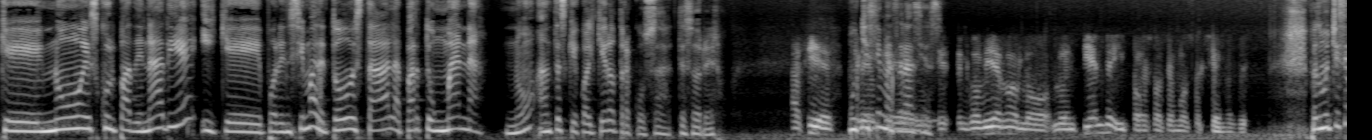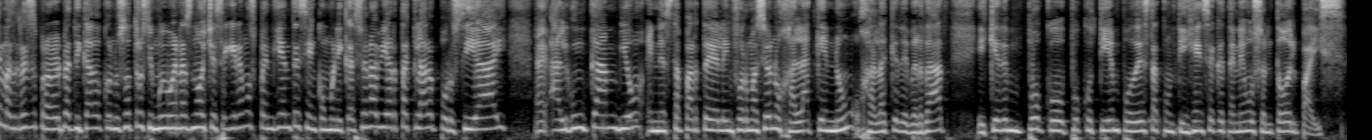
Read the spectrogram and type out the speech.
que no es culpa de nadie y que por encima de todo está la parte humana, ¿no? Antes que cualquier otra cosa, tesorero. Así es. Muchísimas gracias. El, el gobierno lo, lo entiende y por eso hacemos acciones de Pues muchísimas gracias por haber platicado con nosotros y muy buenas noches. Seguiremos pendientes y en comunicación abierta, claro, por si hay eh, algún cambio en esta parte de la información. Ojalá que no, ojalá que de verdad y quede un poco, poco tiempo de esta contingencia que tenemos en todo el país.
